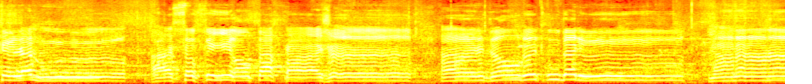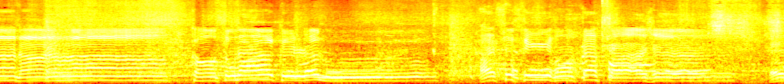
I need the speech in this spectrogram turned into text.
que l'amour à s'offrir en partage, un don de troubadour, nanana, quand on n'a que l'amour à s'offrir en partage, et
